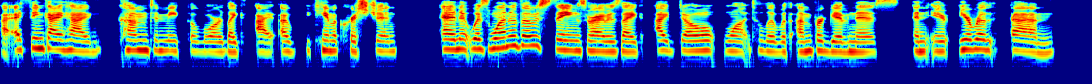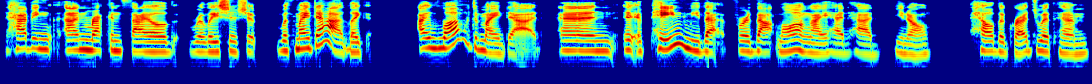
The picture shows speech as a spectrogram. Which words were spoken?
I think I had come to meet the Lord. Like I, I became a Christian. And it was one of those things where I was like, I don't want to live with unforgiveness and ir- um, having unreconciled relationship with my dad. Like I loved my dad and it pained me that for that long I had had, you know, held a grudge with him.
